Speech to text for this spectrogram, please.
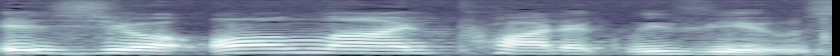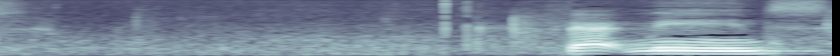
is your online product reviews. That means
